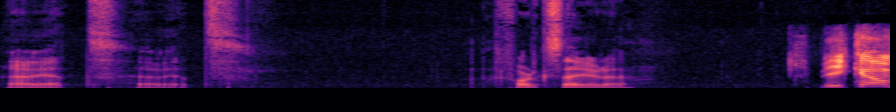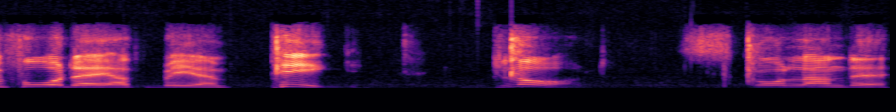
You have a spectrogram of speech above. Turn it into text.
jag vet, jag vet. Folk säger det. Vi kan få dig att bli en pigg, glad, skållande,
